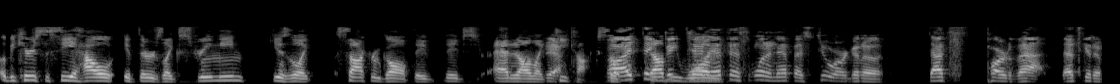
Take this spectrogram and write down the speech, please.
I'll be curious to see how if there's like streaming, you know, like soccer and golf, they've they've added on like yeah. Peacock. So I think Big Ten, one. FS1, and FS2 are gonna. That's part of that. That's gonna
